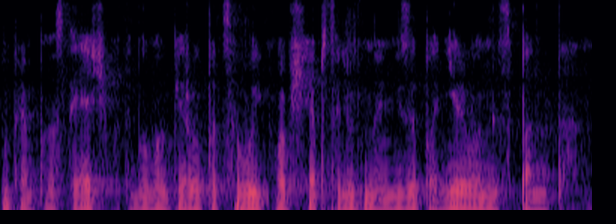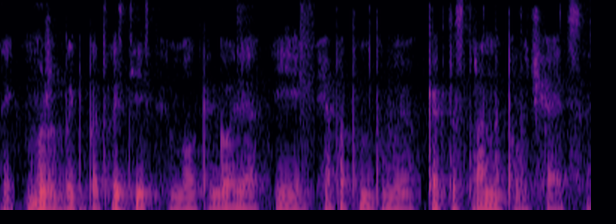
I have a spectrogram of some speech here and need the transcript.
Ну, прям по-настоящему. Это был мой первый поцелуй. Вообще абсолютно незапланированный, спонтанный. Может быть, под воздействием алкоголя. И я потом думаю, как-то странно получается.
